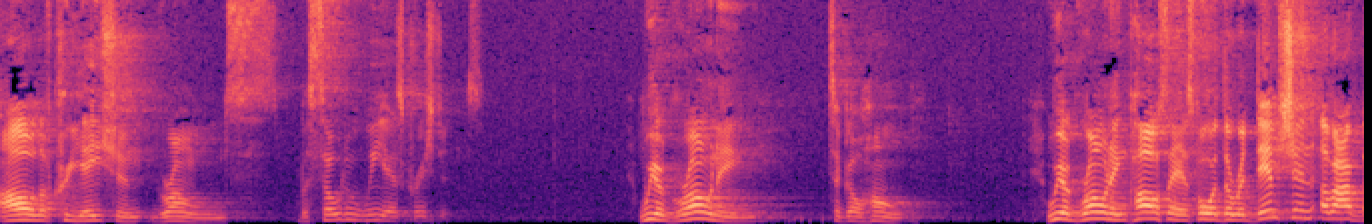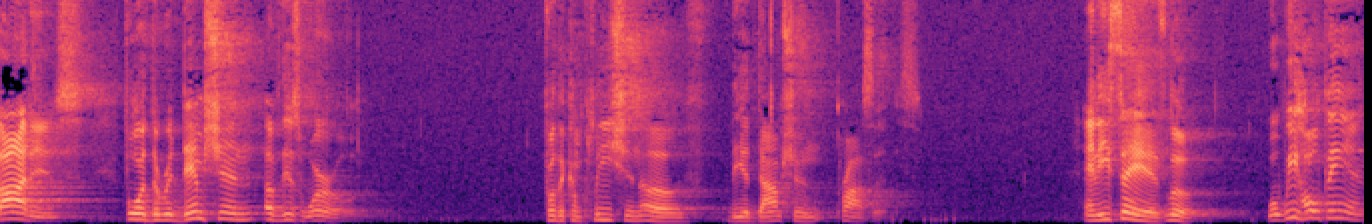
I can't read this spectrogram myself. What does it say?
All of creation groans, but so do we as Christians. We are groaning to go home. We are groaning, Paul says, for the redemption of our bodies, for the redemption of this world, for the completion of the adoption process. And he says, Look, what we hope in,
